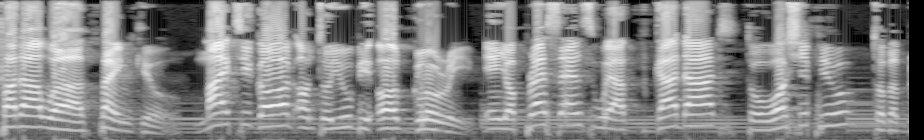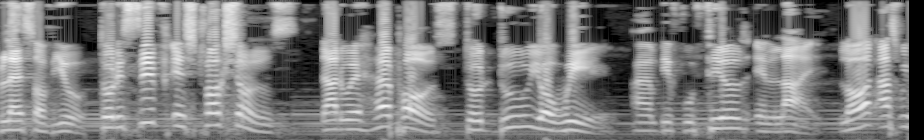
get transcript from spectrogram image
Father, well, thank you. Mighty God, unto you be all glory. In your presence we have gathered to worship you, to be blessed of you, to receive instructions that will help us to do your will and be fulfilled in life. Lord, as we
